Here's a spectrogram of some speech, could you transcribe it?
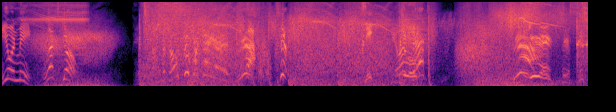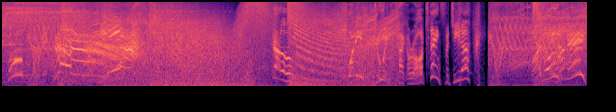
You and me, let's go! It's time to go Super Saiyan! See? You like that? This is full! Oh! What are you doing, Kakarot? Thanks, Vegeta! Final? Nami!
